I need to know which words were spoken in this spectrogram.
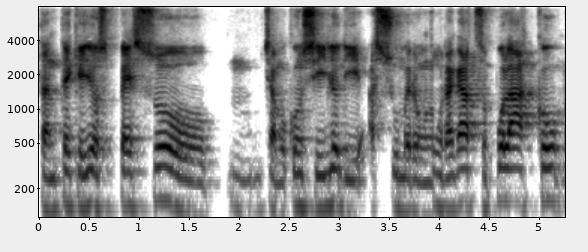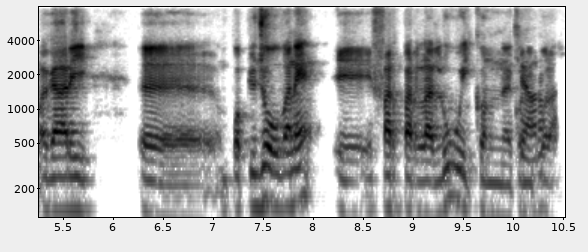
tant'è che io spesso diciamo, consiglio di assumere un, un ragazzo polacco, magari eh, un po' più giovane, e, far parlare lui con, con i polacchi.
